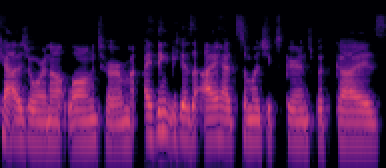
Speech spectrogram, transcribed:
casual or not long term i think because i had so much experience with guys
